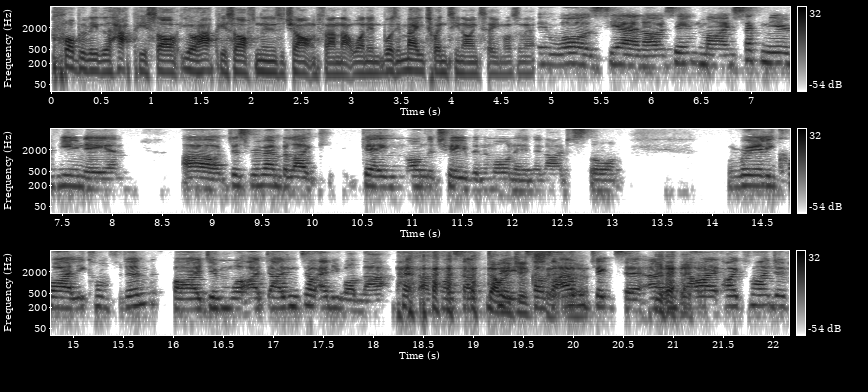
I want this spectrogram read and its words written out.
Probably the happiest your happiest afternoon as a Charlton fan. That one in was it May 2019, wasn't it? It was, yeah. And I was in my second year of uni, and I just remember like getting on the tube in the morning, and I just thought really quietly confident, but I didn't want. I, I didn't tell anyone that. Kept that to myself. so I was like, I will jinx it. Um, yeah, yeah. I, I kind of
